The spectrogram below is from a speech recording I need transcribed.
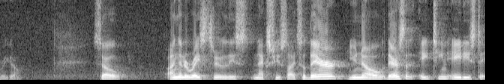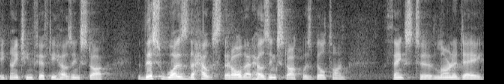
Here we go. So I'm going to race through these next few slides. So there, you know, there's the 1880s to 1950 housing stock. This was the house that all that housing stock was built on, thanks to Lorna Day,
